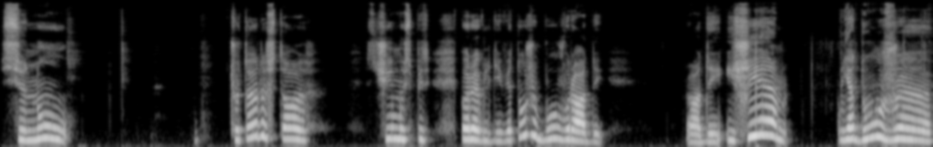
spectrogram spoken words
с- ну 400 з чимось під переглядів. Я дуже був радий. Радий. І ще я дуже.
